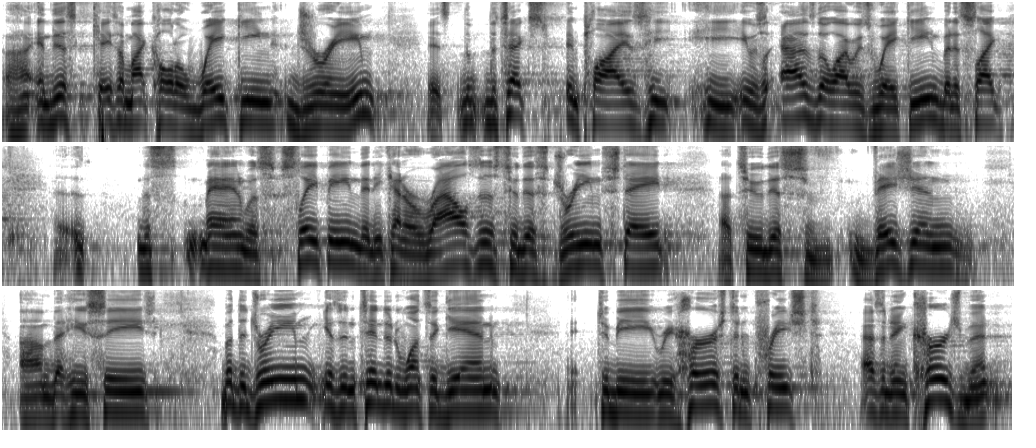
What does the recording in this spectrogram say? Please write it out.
Uh, in this case, I might call it a waking dream. the, the text implies he, he, it was as though I was waking, but it's like uh, this man was sleeping, then he kind of rouses to this dream state, uh, to this vision um, that he sees. But the dream is intended once again to be rehearsed and preached as an encouragement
